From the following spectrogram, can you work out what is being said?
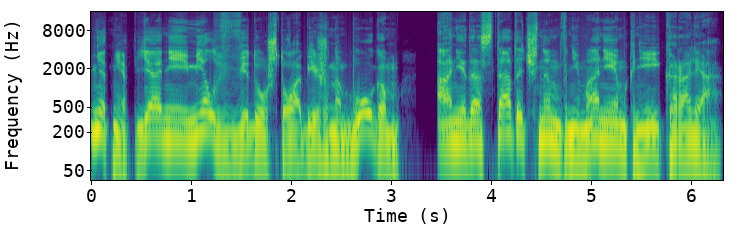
«Нет-нет, я не имел в виду, что обижена Богом, а недостаточным вниманием к ней короля.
